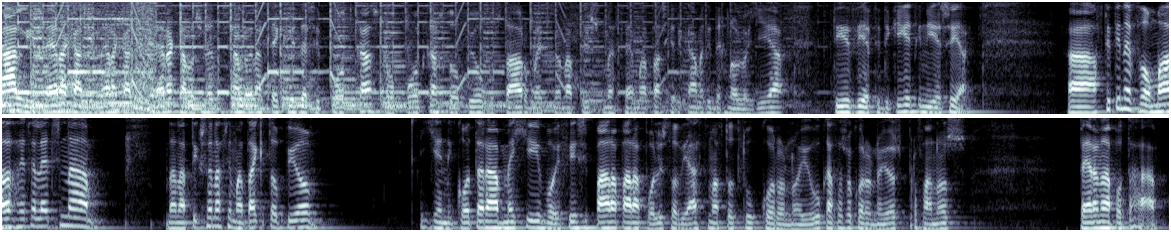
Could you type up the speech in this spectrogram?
Καλημέρα, καλημέρα, καλημέρα. Καλώς ήρθατε σε άλλο ένα Tech Leadership Podcast. Το podcast το οποίο γουστάρουμε έτσι να αναπτύσσουμε θέματα σχετικά με την τεχνολογία, τη διευθυντική και την ηγεσία. αυτή την εβδομάδα θα ήθελα έτσι να, να αναπτύξω ένα θεματάκι το οποίο γενικότερα με έχει βοηθήσει πάρα πάρα πολύ στο διάστημα αυτό του κορονοϊού καθώς ο κορονοϊός προφανώς πέραν από τα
